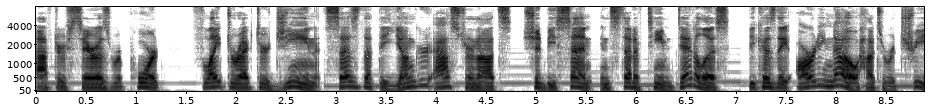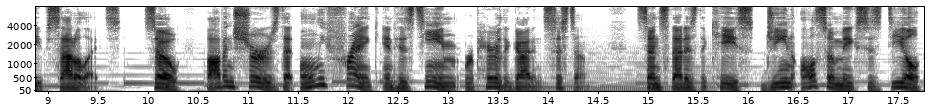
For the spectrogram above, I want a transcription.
After Sarah's report, Flight Director Gene says that the younger astronauts should be sent instead of Team Daedalus because they already know how to retrieve satellites. So, Bob ensures that only Frank and his team repair the guidance system. Since that is the case, Gene also makes his deal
